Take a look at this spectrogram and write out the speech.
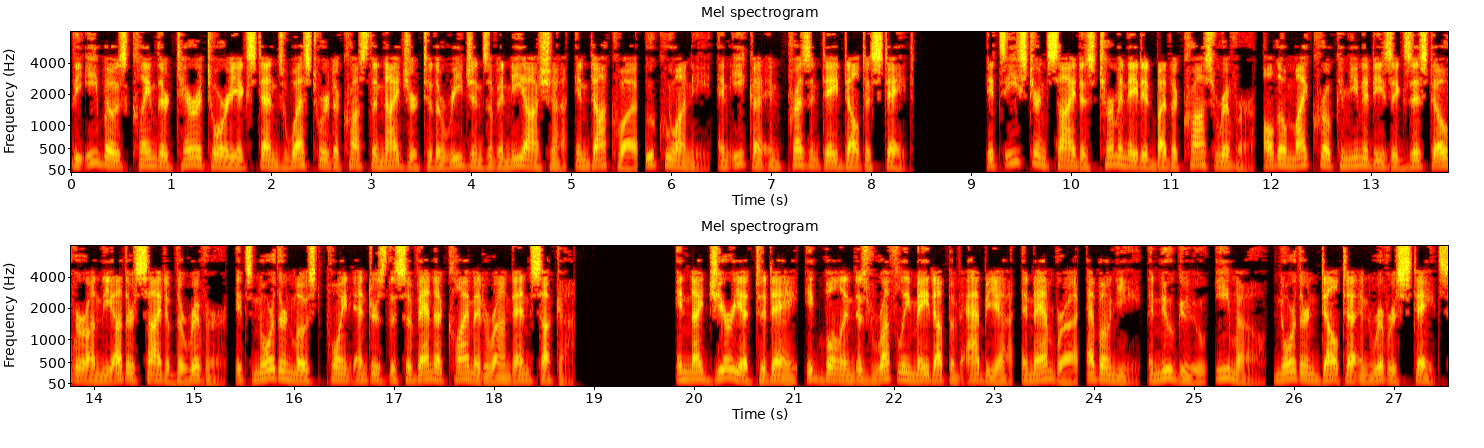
The Igbos claim their territory extends westward across the Niger to the regions of Aniasha, Ndokwa, Ukuani, and Ika in present-day Delta State. Its eastern side is terminated by the Cross River, although micro-communities exist over on the other side of the river, its northernmost point enters the savanna climate around Nsukka. In Nigeria today, Igboland is roughly made up of Abia, Anambra, Ebonyi, Enugu, Imo, Northern Delta and Rivers states,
